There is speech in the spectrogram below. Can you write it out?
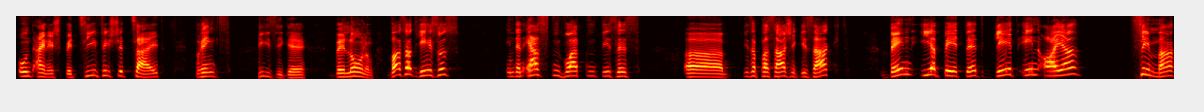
und eine spezifische Zeit bringt riesige Belohnung. Was hat Jesus in den ersten Worten dieses, äh, dieser Passage gesagt? Wenn ihr betet, geht in euer Zimmer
